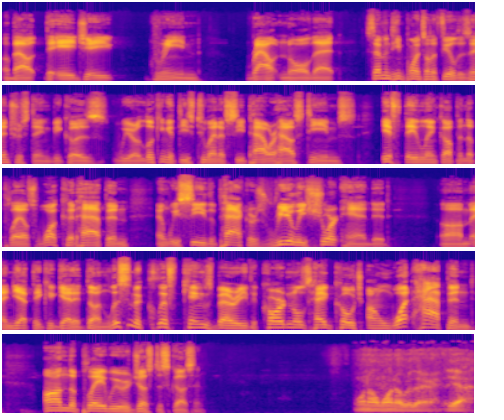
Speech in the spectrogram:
about the AJ Green route and all that. 17 points on the field is interesting because we are looking at these two NFC powerhouse teams. If they link up in the playoffs, what could happen? And we see the Packers really shorthanded, um, and yet they could get it done. Listen to Cliff Kingsbury, the Cardinals head coach, on what happened on the play we were just discussing. One on one over there, yeah.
